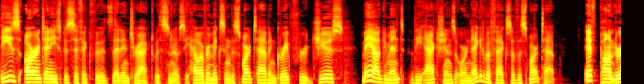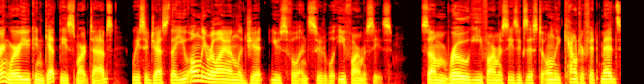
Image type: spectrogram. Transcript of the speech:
These aren't any specific foods that interact with Sunosi. However, mixing the Smart Tab and grapefruit juice may augment the actions or negative effects of the Smart Tab. If pondering where you can get these Smart Tabs, we suggest that you only rely on legit, useful, and suitable e pharmacies. Some rogue e pharmacies exist to only counterfeit meds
